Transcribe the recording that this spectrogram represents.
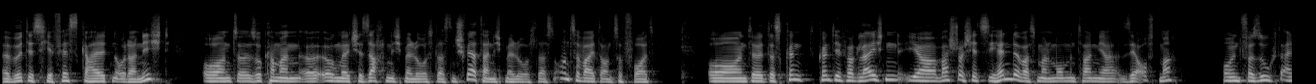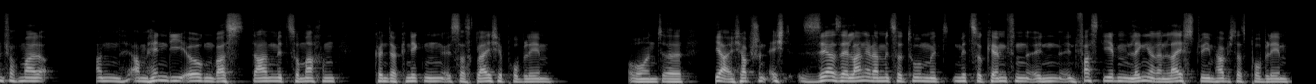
äh, wird es hier festgehalten oder nicht. Und so kann man irgendwelche Sachen nicht mehr loslassen, Schwerter nicht mehr loslassen und so weiter und so fort. Und das könnt, könnt ihr vergleichen. Ihr wascht euch jetzt die Hände, was man momentan ja sehr oft macht, und versucht einfach mal an, am Handy irgendwas damit zu machen. Könnt ihr knicken, ist das gleiche Problem. Und äh, ja, ich habe schon echt sehr, sehr lange damit zu tun, mit, mit zu kämpfen. In, in fast jedem längeren Livestream habe ich das Problem.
